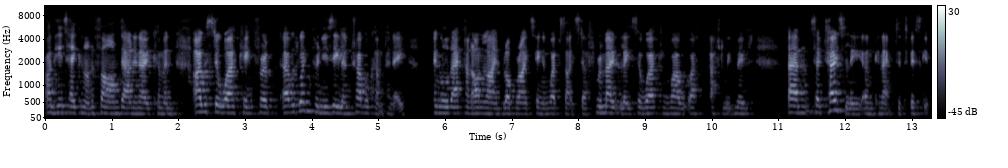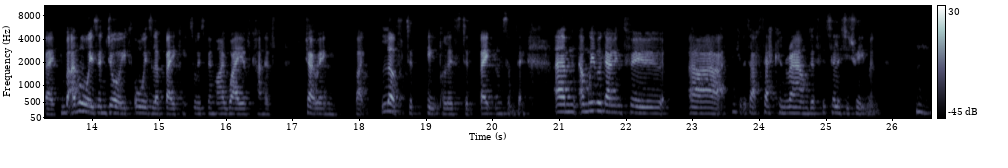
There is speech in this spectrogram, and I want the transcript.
and he'd taken on a farm down in Oakham, and I was still working for. A, I was working for a New Zealand travel company, doing all their kind of online blog writing and website stuff remotely. So working well after we'd moved. Um, so totally unconnected to biscuit baking, but I've always enjoyed, always loved baking. It's always been my way of kind of showing like love to people is to bake them something. Um, and we were going through, uh, I think it was our second round of fertility treatment mm-hmm.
